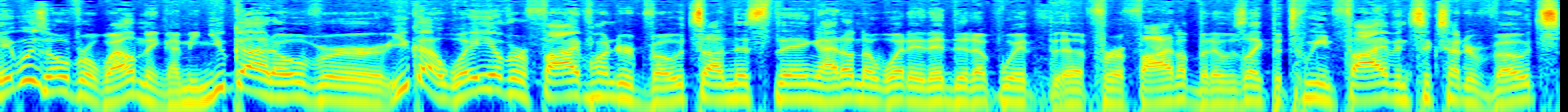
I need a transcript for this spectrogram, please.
it was overwhelming. I mean, you got over, you got way over 500 votes on this thing. I don't know what it ended up with uh, for a final, but it was like between five and 600 votes,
